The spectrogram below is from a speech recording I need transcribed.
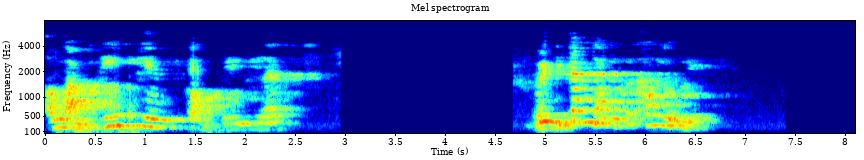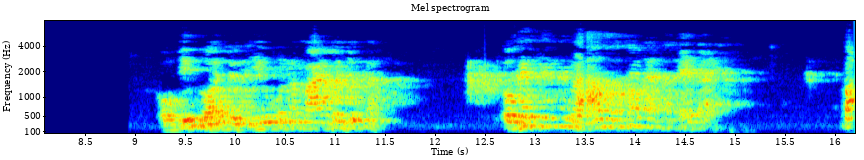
không bằng tiếng kêu của hòn bi đi lên vì cái chánh động lực nó không ngừng nghỉ còn tiếng gọi tình yêu của năm mai có chút nào, còn cái thằng lão mà cái này nó tệ lại. Bao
